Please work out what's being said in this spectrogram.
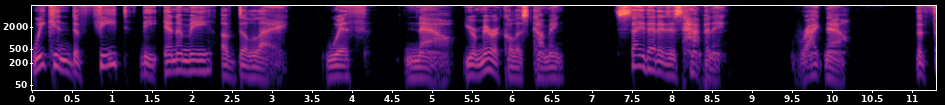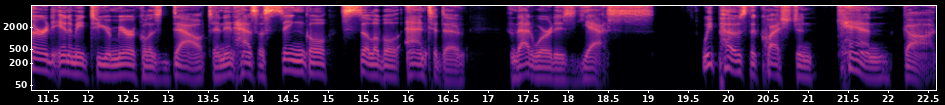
we can defeat the enemy of delay with now. Your miracle is coming Say that it is happening right now. The third enemy to your miracle is doubt, and it has a single syllable antidote, and that word is yes. We pose the question can God?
